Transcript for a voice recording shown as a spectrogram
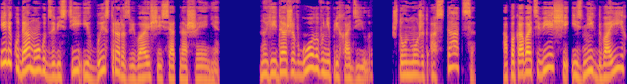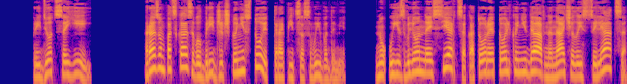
или куда могут завести их быстро развивающиеся отношения. Но ей даже в голову не приходило, что он может остаться, а паковать вещи из них двоих придется ей. Разум подсказывал Бриджит, что не стоит торопиться с выводами, но уязвленное сердце, которое только недавно начало исцеляться,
